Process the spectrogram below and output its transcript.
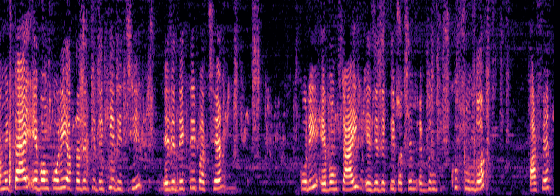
আমি টাই এবং করি আপনাদেরকে দেখিয়ে দিচ্ছি। এই যে দেখতেই পাচ্ছেন করি এবং টাই, এই যে দেখতেই পাচ্ছেন, একদম খুব সুন্দর পারফেক্ট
